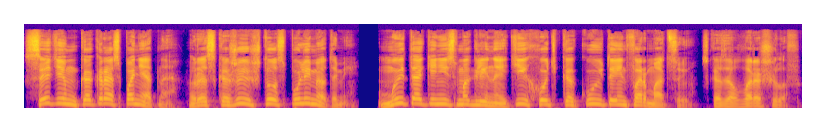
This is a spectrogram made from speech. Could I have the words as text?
С этим как раз понятно. Расскажи, что с пулеметами. Мы так и не смогли найти хоть какую-то информацию, сказал Ворошилов.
